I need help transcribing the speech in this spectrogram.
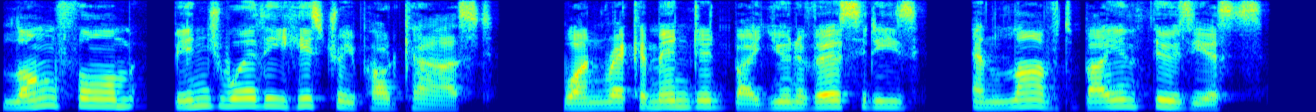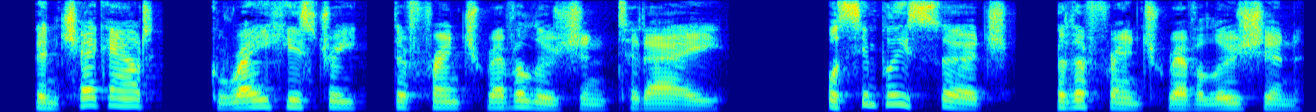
long form, binge worthy history podcast, one recommended by universities and loved by enthusiasts, then check out Grey History The French Revolution today, or simply search for the French Revolution.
